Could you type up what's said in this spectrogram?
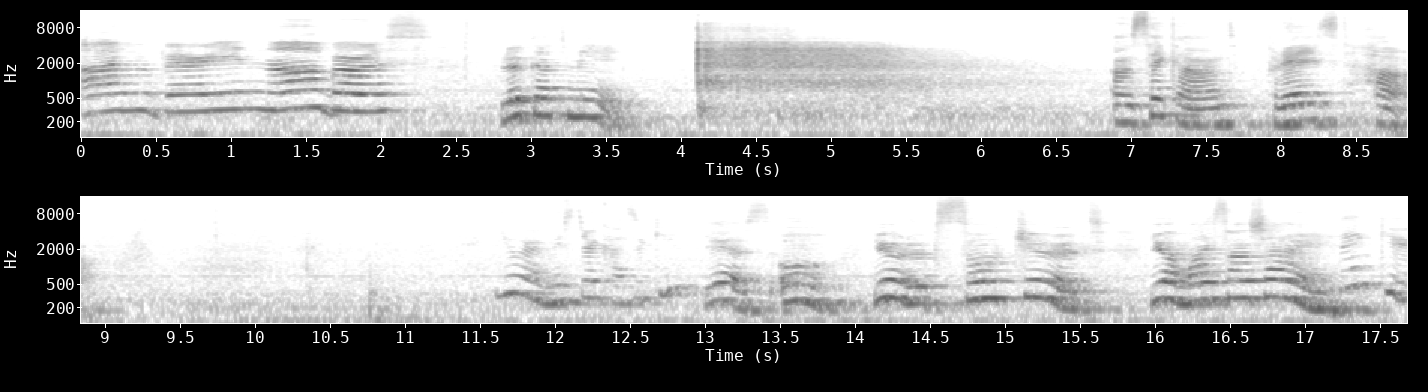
I'm very nervous. Look at me. And second, praised her. You are Mr. Kazuki? Yes, oh, you look so cute. You are my sunshine. Thank you.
